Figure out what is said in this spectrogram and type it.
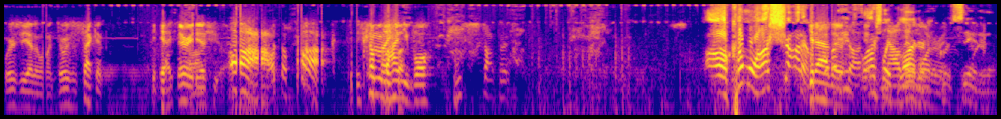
Where's the other one? There was a second. Yeah, There he oh, is. shit. Ah, what the fuck? He's coming Sniper. behind you, Bull. Stop it. Oh, come on! I shot him. Get out of there. Flashlight Now blinded. I watering. couldn't see anything.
